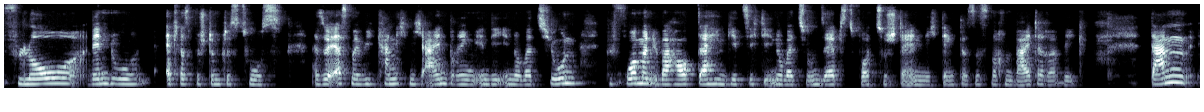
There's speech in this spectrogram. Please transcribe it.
Flow, wenn du etwas Bestimmtes tust? Also erstmal, wie kann ich mich einbringen in die Innovation, bevor man überhaupt dahin geht, sich die Innovation selbst vorzustellen. Ich denke, das ist noch ein weiterer Weg. Dann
